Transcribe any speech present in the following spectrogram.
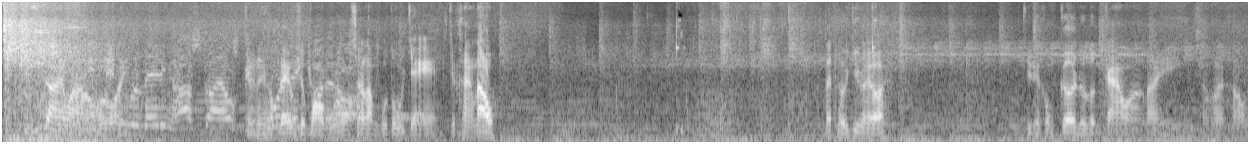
Chỉ ra mà nội rồi Chuyện này không đeo sợ bọn cũng là một sai lầm của tôi trẻ. Chắc khăn đâu. Test thử chiêu này rồi chỉ này không cơ được lên cao à? Đấy, sao lại không?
